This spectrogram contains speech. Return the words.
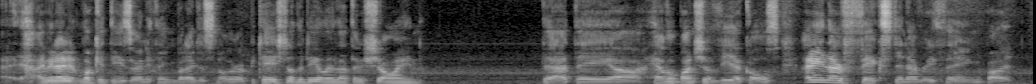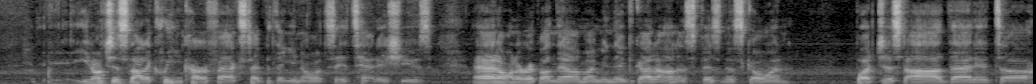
I, I mean, I didn't look at these or anything, but I just know the reputation of the dealer that they're showing. That they uh, have a bunch of vehicles. I mean, they're fixed and everything, but you know, it's just not a clean Carfax type of thing. You know, it's it's had issues. I don't want to rip on them. I mean, they've got honest business going, but just odd that it uh,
